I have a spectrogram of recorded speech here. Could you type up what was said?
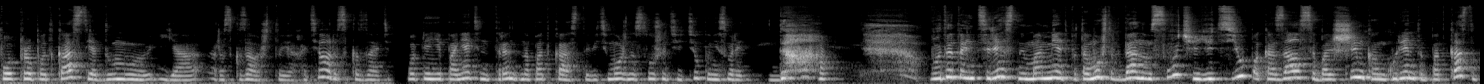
про подкаст, я думаю, я рассказала, что я хотела рассказать. Вот мне непонятен тренд на подкасты, ведь можно слушать YouTube и не смотреть. Да, вот это интересный момент, потому что в данном случае YouTube оказался большим конкурентом подкастов.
